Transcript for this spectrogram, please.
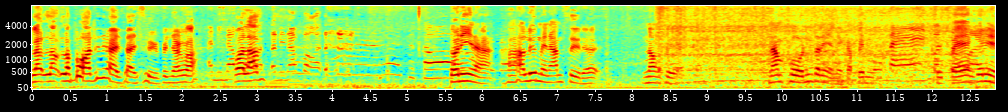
แล้วแล้วแล้วพอที่ใส่ใส่สื่อเป็นยังวะอันนี้หน้าว่าปล้อดอันนี้หน้าปอดตัวนี้นะเขาลืมในน้ำสื่อเด้อน้องสื่อ น้ำพ้นตัวนี้เนี่ยก็เป็นปูแป้งคือแป้งตัวนี้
